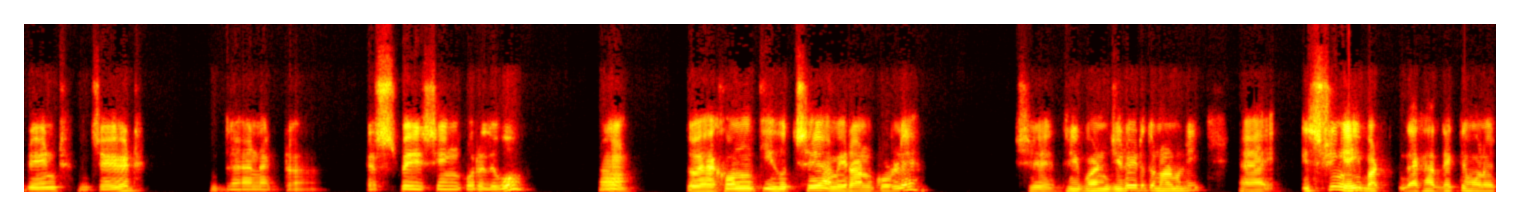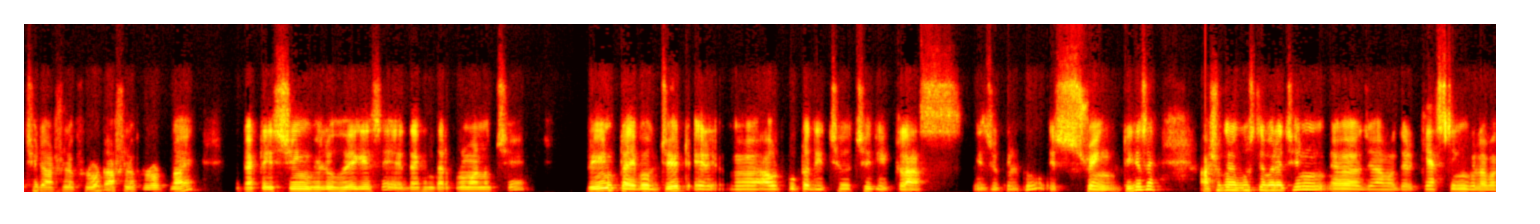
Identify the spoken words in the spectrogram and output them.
প্রিন্ট জেড দেন একটা স্পেসিং করে দেব হ্যাঁ তো এখন কি হচ্ছে, আমি রান করলে সে থ্রি পয়েন্ট জিরো এটা তো নর্মালি স্ট্রিং এই বাট দেখা, দেখতে মনে হচ্ছে এটা আসলে ফ্লোট আসলে ফ্লোট নয়। একটা স্ট্রিং ভ্যালু হয়ে গেছে, দেখেন তার প্রমাণ হচ্ছে প্রিন্ট টাইপ অফ জেট এর আউটপুটটা দিচ্ছে হচ্ছে কি class is equal to string ঠিক আছে? আশা করি বুঝতে পেরেছেন যে আমাদের ক্যাস্টিংগুলা বা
